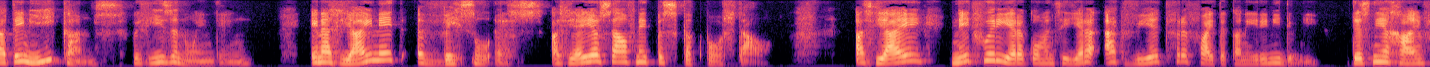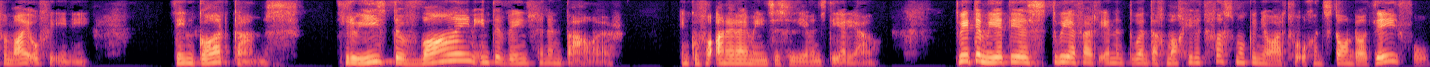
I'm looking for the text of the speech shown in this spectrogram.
But then he comes with his anointing En as jy net 'n wessel is, as jy jouself net beskikbaar stel. As jy net voor die Here kom en sê Here, ek weet vir 'n feit ek kan hierdie nie doen nie. Dis nie 'n geheim vir my of vir u nie. Then God comes through his divine intervention and power en kom verander hy mense se lewens deur jou. 2 Timoteus 2 vers 21 mag jy dit vasmaak in jou hart vir oggend staan daar therefore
